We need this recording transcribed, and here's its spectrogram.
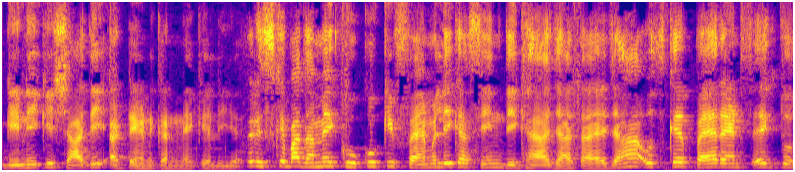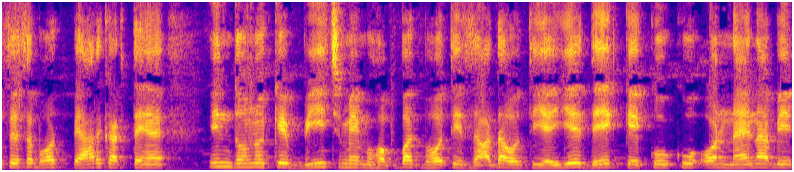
गिनी की शादी अटेंड करने के लिए। फिर इसके बाद हमें कुकू की फैमिली का सीन दिखाया जाता है, जहाँ उसके पेरेंट्स एक दूसरे से बहुत प्यार करते हैं। इन दोनों के बीच में मोहब्बत बहुत ही ज़्यादा होती है। ये देख के कुकू और नैना भी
